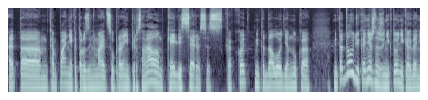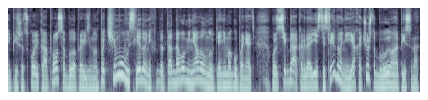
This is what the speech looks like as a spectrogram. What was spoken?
это компания, которая занимается управлением персоналом, Kelly Services. Какая тут методология? Ну-ка, Методологию, конечно же, никто никогда не пишет, сколько опросов было проведено. Почему в исследованиях это одного меня волнует, я не могу понять. Вот всегда, когда есть исследование, я хочу, чтобы было написано,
